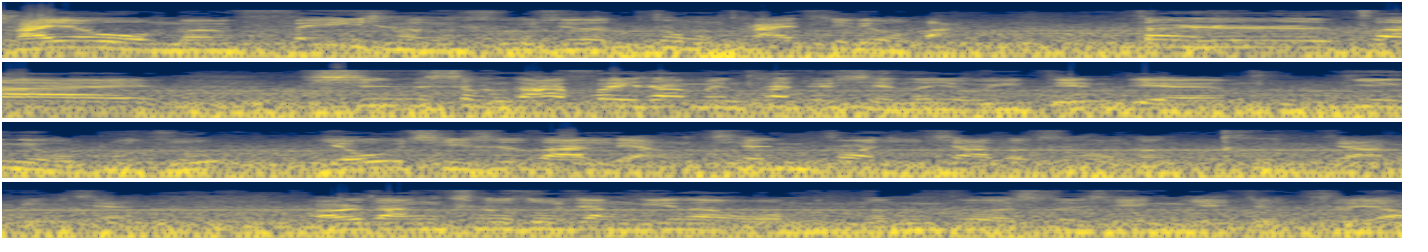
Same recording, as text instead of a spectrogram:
还有我们非常熟悉的众泰 T600。但是在新圣达菲上面，它就显得有一点点别扭不足，尤其是在两千转以下的时候呢，更加明显。而当车速降低呢，我们能做的事情也就只有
